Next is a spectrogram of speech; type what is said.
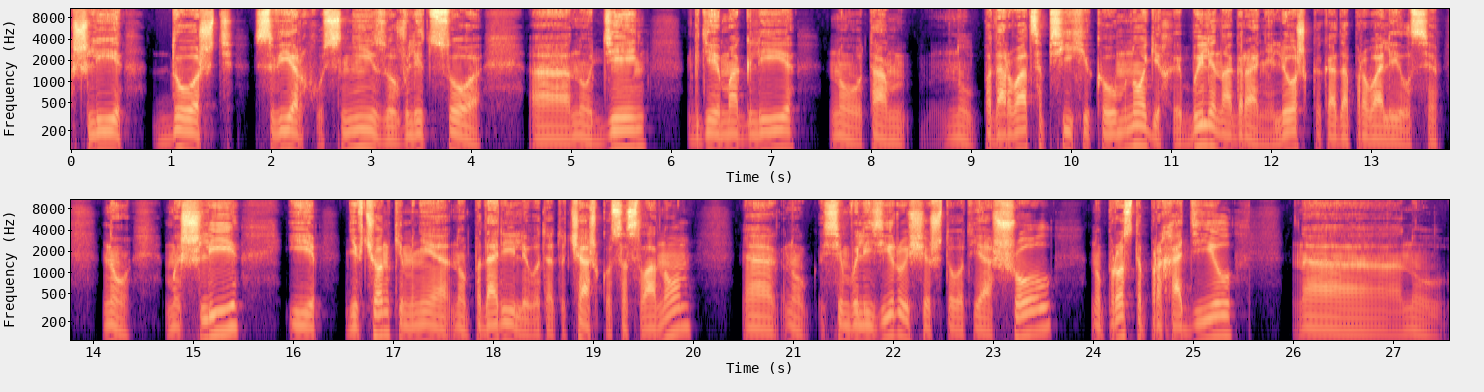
шли дождь сверху, снизу, в лицо, э, ну, день, где могли, ну, там, ну, подорваться психика у многих, и были на грани. Лёшка, когда провалился. Ну, мы шли, и девчонки мне, ну, подарили вот эту чашку со слоном, э, ну, символизирующую, что вот я шел, ну, просто проходил, э, ну,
